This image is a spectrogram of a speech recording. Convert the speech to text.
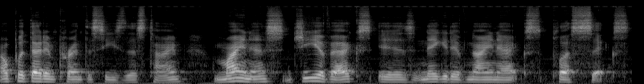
I'll put that in parentheses this time. Minus g of x is negative 9x plus 6.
